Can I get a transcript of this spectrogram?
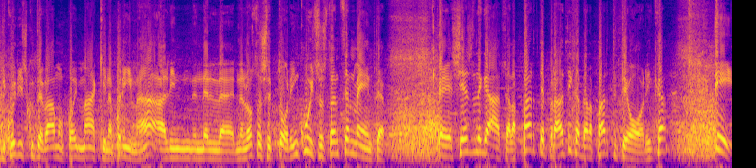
di cui discutevamo poi in macchina prima nel, nel nostro settore in cui sostanzialmente eh, si è slegata la parte pratica dalla parte teorica e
